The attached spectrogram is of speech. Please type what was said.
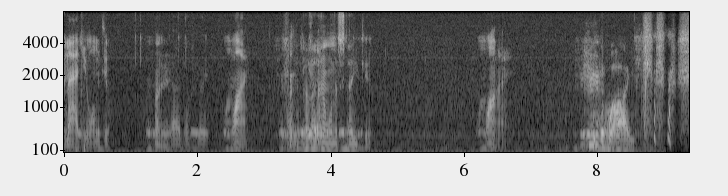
Matt, do you want me to? No, Yeah. Why? Because I don't want to stake it. Why? Why?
